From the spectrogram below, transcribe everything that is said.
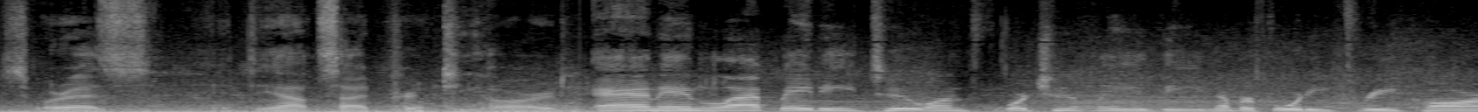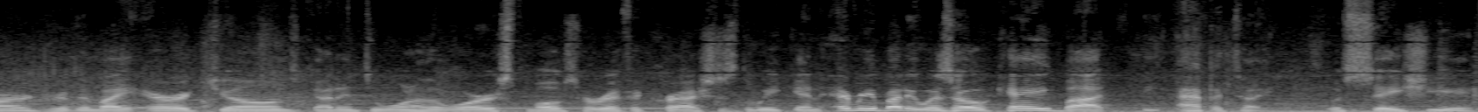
Suarez hit the outside pretty hard. And in lap 82, unfortunately, the number 43 car, driven by Erik Jones, got into one of the worst, most horrific crashes of the weekend. Everybody was okay, but the appetite was satiated.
